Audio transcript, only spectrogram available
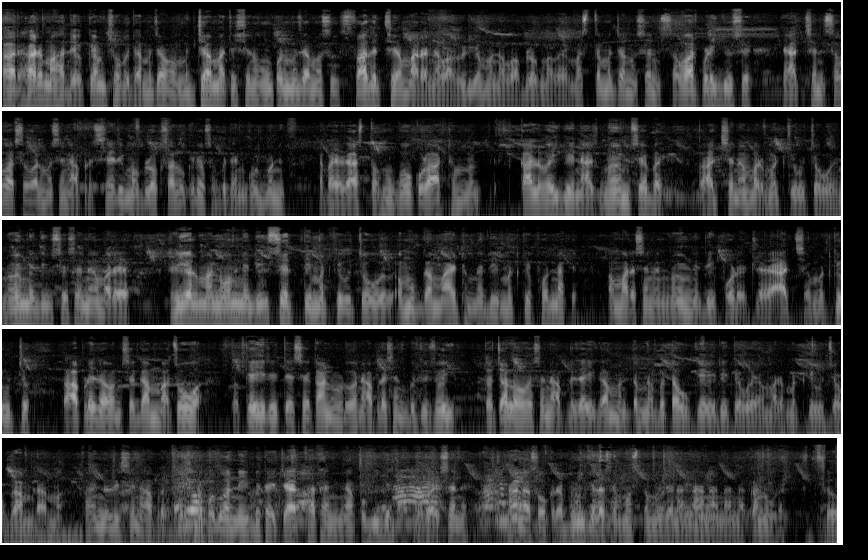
હર હર મહાદેવ. કેમ છો બધા? મજામાં? મજામાં છે ને હું પણ મજામાં છું. સ્વાગત છે અમારા નવા વિડીયોમાં, નવા બ્લોગમાં. ભાઈ, મસ્ત મજાનું છે ને? સવાર પડી ગયું છે. ને આજ છે ને સવાર સવારમાં છે ને આપણે શેરીમાં બ્લોગ ચાલુ કર્યો છે બધાને ગુડ મોર્નિંગ ભાઈ, આજ તો હું ગોકુળ આઠમ કાલ વહી ગઈ ને આજ નોમ છે ભાઈ. તો આજ છે ને અમારે મટકી ઊંચવું હોય. નોમને દિવસે છે ને અમારે રિયલમાં નોમને દિવસે જ તે મટકી ઊંચો હોય. અમુક ગામમાં આઠમને દી મટકી ફોડ નાખે. અમારે છે ને નોમને દી ફોડે એટલે આજ છે મટકી ઊંચો તો આપણે જવાનું છે ગામમાં જોવા. તો કઈ રીતે છે કાનુડો અને આપણે છે ને બધું જોઈ તો ચાલો હવે છે ને આપણે જઈએ ગામમાં તમને બતાવું કેવી રીતે હોય અમારે મટકી ઉત્સવ ગામડામાં. ફાઇનલી છે ને આપણે કૃષ્ણ ભગવાનને એ બધા ચાર થતા ને ત્યાં પૂગી જાય ભાઈ છે ને નાના છોકરા બની ગયેલા છે, મસ્ત મજાના નાના નાના કાનુડા. તો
